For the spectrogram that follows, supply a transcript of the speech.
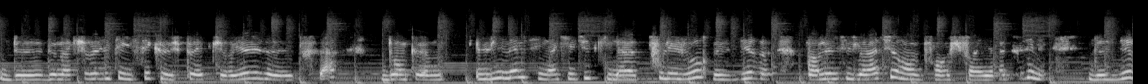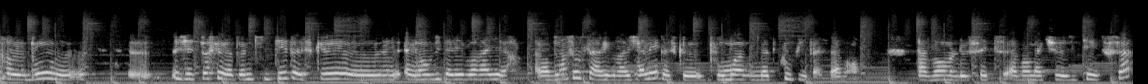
de, de ma curiosité. Il sait que je peux être curieuse, euh, tout ça. Donc, lui-même, c'est une inquiétude qu'il a tous les jours de se dire, enfin, même si je le rassure, hein, enfin, il n'y a pas de souci, mais de se dire, euh, bon, euh, euh, j'espère qu'elle va pas me quitter parce que elle a envie d'aller voir ailleurs. Alors, bien sûr, ça arrivera jamais parce que pour moi, notre couple, il passe avant, avant le fait, avant ma curiosité et tout ça.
